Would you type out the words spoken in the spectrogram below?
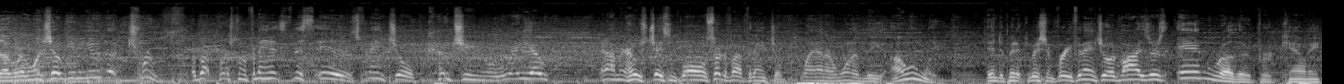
Uh, we're on one show giving you the truth about personal finance. This is Financial Coaching Radio, and I'm your host, Jason Qualls, certified financial planner, one of the only independent commission free financial advisors in Rutherford County.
